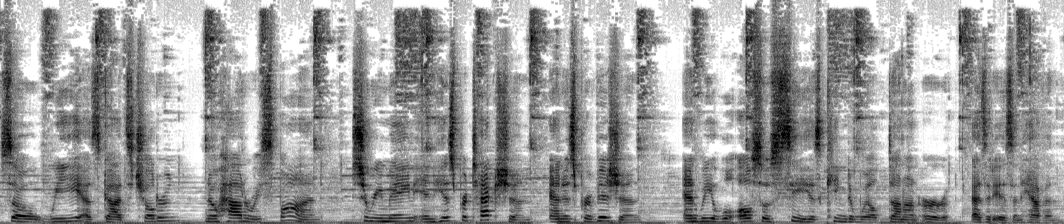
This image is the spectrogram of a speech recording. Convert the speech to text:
So we, as God's children, know how to respond to remain in His protection and His provision, and we will also see His kingdom will done on earth as it is in heaven.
